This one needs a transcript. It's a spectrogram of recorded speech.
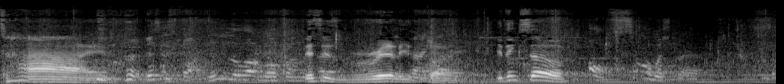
time. this is fun. This is a lot more fun. This is really fun. You think so? Oh, so much better. So,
